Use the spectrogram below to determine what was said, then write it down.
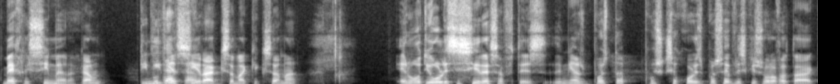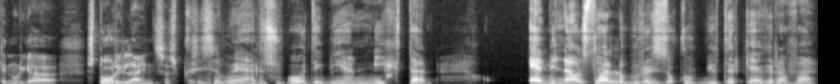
Μέχρι σήμερα. Κάνουν την Πού ίδια τα σειρά κάνουν; ξανά και ξανά. Ενώ ότι όλες οι σειρές αυτές δεν μοιάζουν. Πώς, τα, πώς ξεχώριζες, πώς έβρισκες όλα αυτά τα καινούργια storylines, ας πούμε; Χρυσέ μου, αν σου πω ότι μια νύχτα έμεινα ως το άλλο πρωί στο κομπιούτερ και έγραφα,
